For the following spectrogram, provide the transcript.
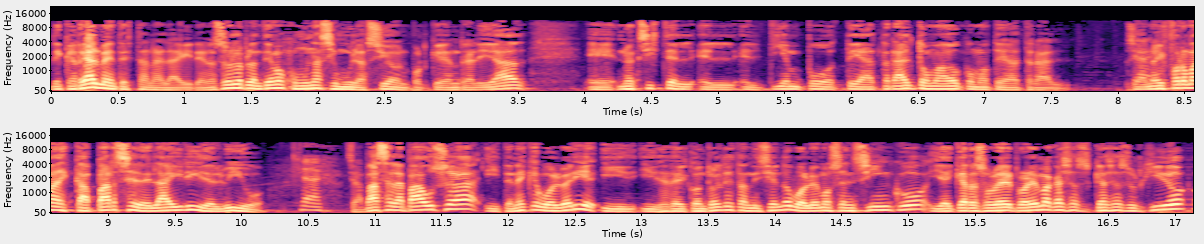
de que realmente están al aire. Nosotros lo planteamos como una simulación, porque en realidad eh, no existe el, el- el tiempo teatral tomado como teatral. O sea, no hay forma de escaparse del aire y del vivo. Claro. O sea, vas a la pausa y tenés que volver y, y- y desde el control te están diciendo volvemos en cinco y hay que resolver el problema que haya, que haya surgido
